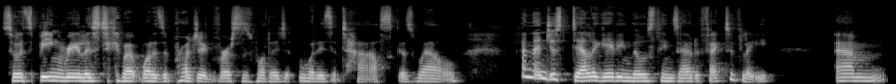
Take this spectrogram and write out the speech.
So it's being realistic about what is a project versus what is, what is a task as well. And then just delegating those things out effectively. Um,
